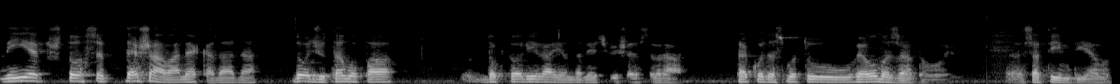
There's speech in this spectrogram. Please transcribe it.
nije što se dešava nekada da dođu tamo pa doktorira i onda neće više da se vrati. Tako da smo tu veoma zadovoljni e, sa tim dijelom.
